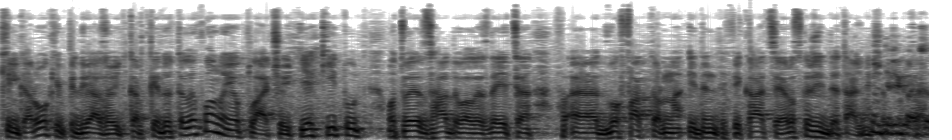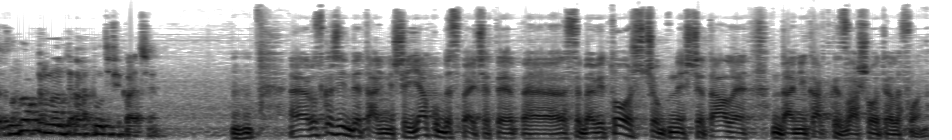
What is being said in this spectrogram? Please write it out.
кілька років підв'язують картки до телефону і оплачують. Які тут, от ви згадували, здається, двофакторна ідентифікація. Розкажіть детальніше. Аутентифікація, двофакторна аутентифікація. Е, Розкажіть детальніше, як убезпечити себе від того, щоб не щитали дані картки з вашого телефона.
